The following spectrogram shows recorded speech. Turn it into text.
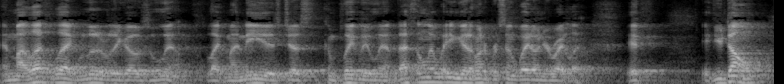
And my left leg literally goes limp. Like my knee is just completely limp. That's the only way you can get 100% weight on your right leg. If if you don't,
